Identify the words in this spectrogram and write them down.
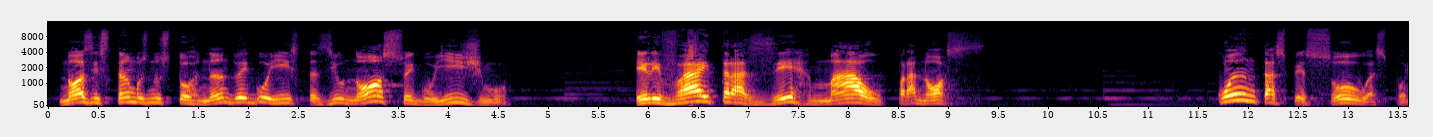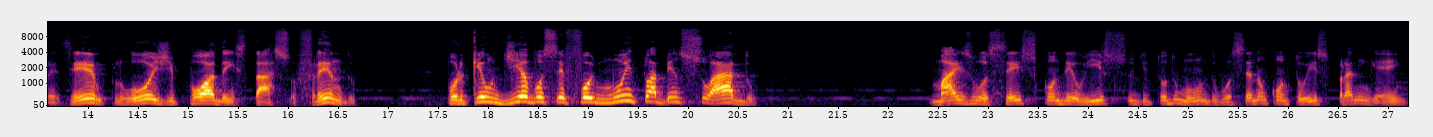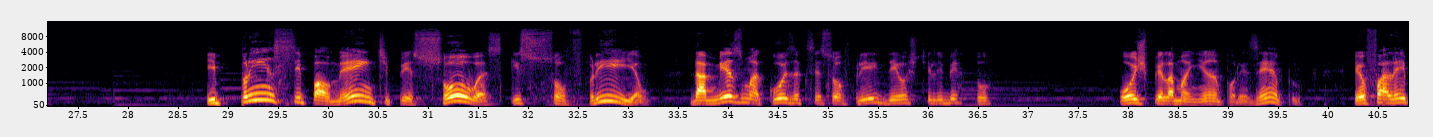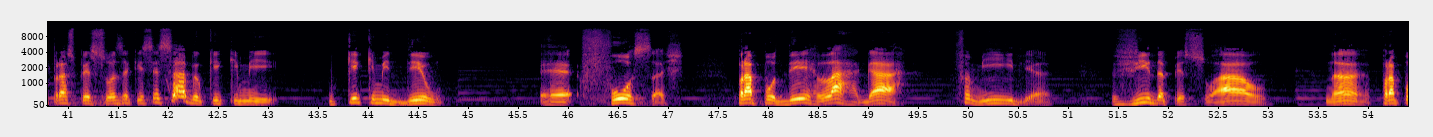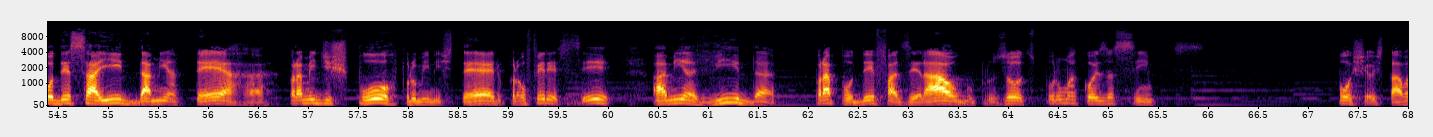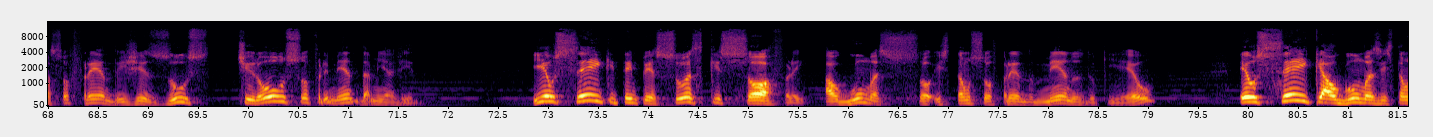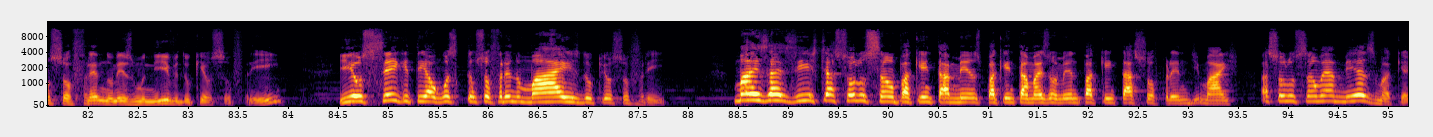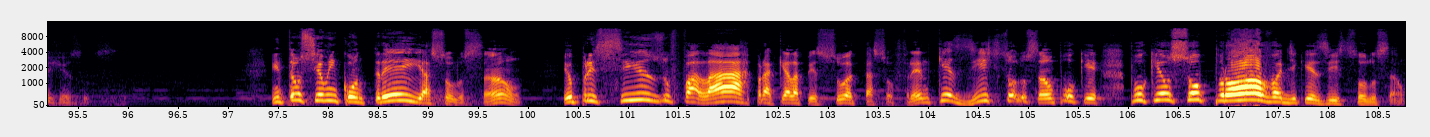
nós estamos nos tornando egoístas e o nosso egoísmo ele vai trazer mal para nós. Quantas pessoas, por exemplo, hoje podem estar sofrendo porque um dia você foi muito abençoado, mas você escondeu isso de todo mundo, você não contou isso para ninguém e principalmente pessoas que sofriam da mesma coisa que você sofria e Deus te libertou. Hoje pela manhã, por exemplo, eu falei para as pessoas aqui, você sabe o que, que me o que, que me deu é, forças para poder largar família, vida pessoal, né, para poder sair da minha terra, para me dispor para o ministério, para oferecer a minha vida para poder fazer algo para os outros por uma coisa simples. Poxa, eu estava sofrendo e Jesus tirou o sofrimento da minha vida. E eu sei que tem pessoas que sofrem, algumas so estão sofrendo menos do que eu. Eu sei que algumas estão sofrendo no mesmo nível do que eu sofri. E eu sei que tem alguns que estão sofrendo mais do que eu sofri. Mas existe a solução para quem está menos, para quem está mais ou menos, para quem está sofrendo demais. A solução é a mesma que é Jesus. Então, se eu encontrei a solução, eu preciso falar para aquela pessoa que está sofrendo que existe solução. Por quê? Porque eu sou prova de que existe solução.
